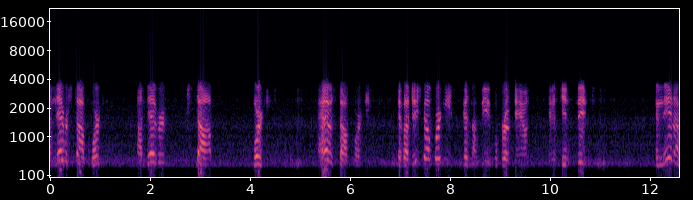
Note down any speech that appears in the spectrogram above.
I never stopped working. I never stopped working. I haven't stopped working. If I do stop working, it's because my vehicle broke down and it's getting fixed. And then I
